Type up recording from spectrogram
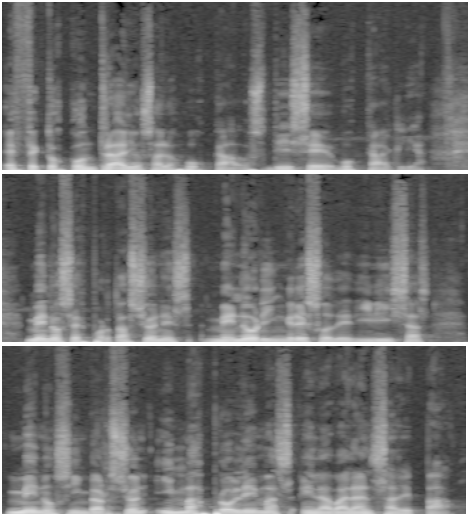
efectos contrarios a los buscados, dice Buscaglia. Menos exportaciones, menor ingreso de divisas, menos inversión y más problemas en la balanza de pago.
